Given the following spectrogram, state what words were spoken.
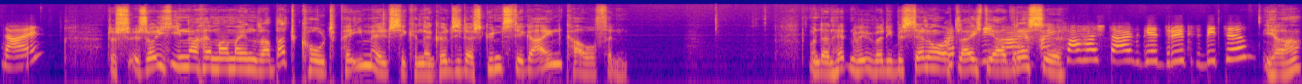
Nein? Das soll ich Ihnen nachher mal meinen Rabattcode per E-Mail schicken, dann können Sie das günstiger einkaufen. Und dann hätten wir über die Bestellung auch gleich die Adresse. Einfacher Start gedrückt, bitte. Ja,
